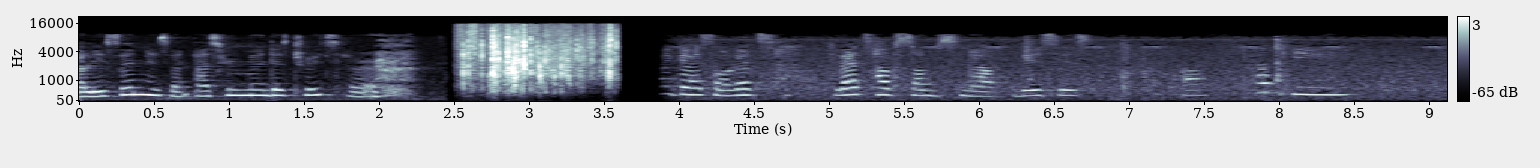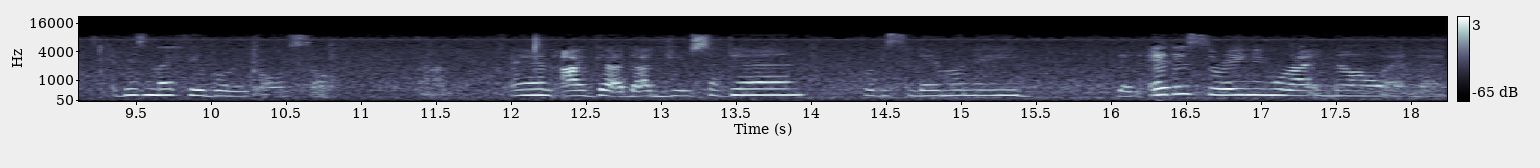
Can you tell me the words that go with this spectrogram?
Candalison is an man that treats her. Hi guys, so let's let's have some snack. This is uh, happy. This is my favorite also. And I got that juice again for this lemonade. Then it is raining right now and then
